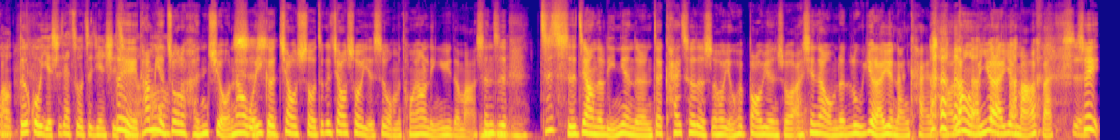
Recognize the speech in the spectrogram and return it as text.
方。哦、德国也是在做这件事情、啊，对他们也做了很久。哦、那我一个教授，这个教授也是我们同样领域的嘛，甚至支持这样的理念的人，在开车的时候也会抱怨说啊，现在我们的路越来越难开了，啊、让我们越来越麻烦。是，所以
